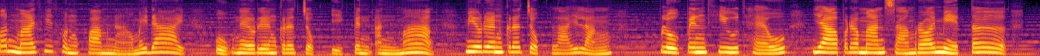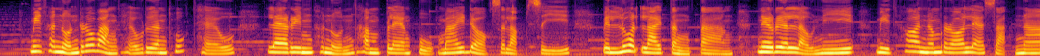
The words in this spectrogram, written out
ต้นไม้ที่ทนความหนาวไม่ได้ ปลูกในเรือนกระจกอีกเป็นอันมาก มีเรือนกระจกหลายหลัง ปลูกเป็นทิวแถว ยาวประมาณ 300 เมตร มีถนนระหว่างแถวเรือนทุกแถว และริมถนนทำแปลงปลูกไม้ดอกสลับสี เป็นลวดลายต่างๆ ในเรือนเหล่านี้มีท่อน้ำร้อนและสระน้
